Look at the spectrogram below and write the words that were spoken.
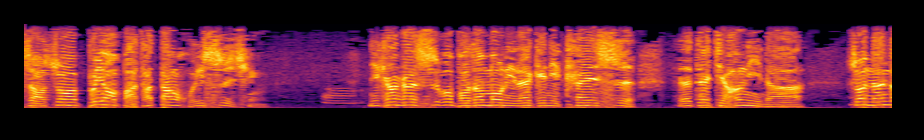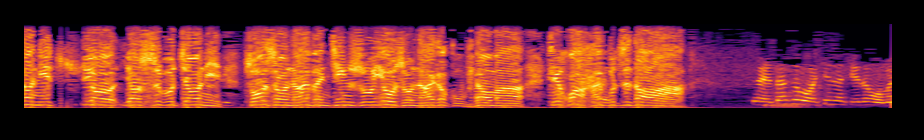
少说不要把它当回事情。哦你看看师傅跑到梦里来给你开示，呃，在讲你呢。说难道你要要师傅教你左手拿一本经书，右手拿一个股票吗？这话还不知道啊？对，但是我现在觉得我们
